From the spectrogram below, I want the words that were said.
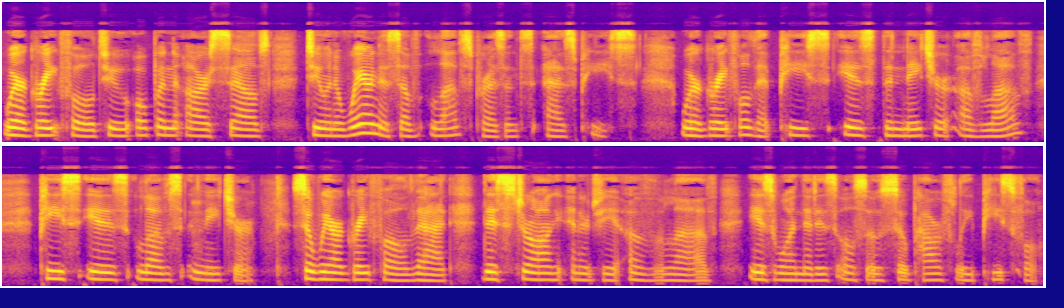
We're grateful to open ourselves to an awareness of love's presence as peace. We're grateful that peace is the nature of love. Peace is love's nature. So we are grateful that this strong energy of love is one that is also so powerfully peaceful.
